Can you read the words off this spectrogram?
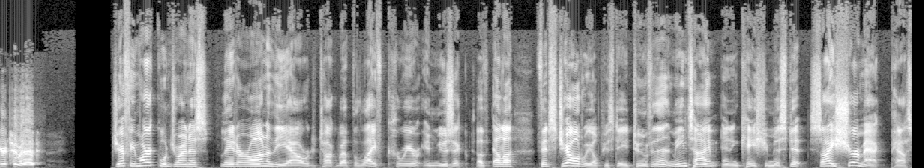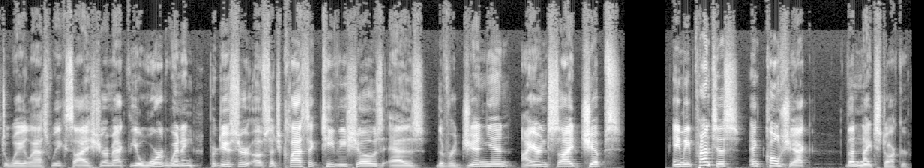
You too, Ed. Jeffrey Mark will join us later on in the hour to talk about the life, career, and music of Ella Fitzgerald. We hope you stay tuned for that. In the meantime, and in case you missed it, Cy Chermak passed away last week. Cy Chermak, the award winning producer of such classic TV shows as The Virginian, Ironside Chips, Amy Prentiss, and Kolchak, The Night Stalker.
